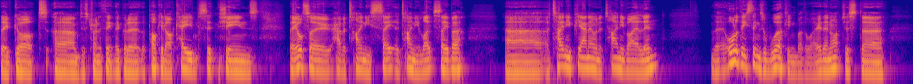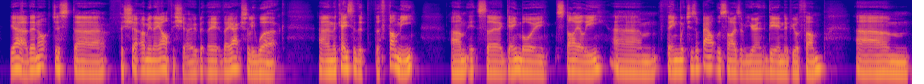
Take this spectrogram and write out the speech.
They've got, um, just trying to think, they've got a, the Pocket Arcade machines. They also have a tiny sa- a tiny lightsaber, uh, a tiny piano, and a tiny violin. The, all of these things are working, by the way. They're not just, uh, yeah, they're not just uh, for show. I mean, they are for show, but they they actually work. And in the case of the the Thumby, um, it's a Game Boy styley um, thing, which is about the size of your the end of your thumb, um,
